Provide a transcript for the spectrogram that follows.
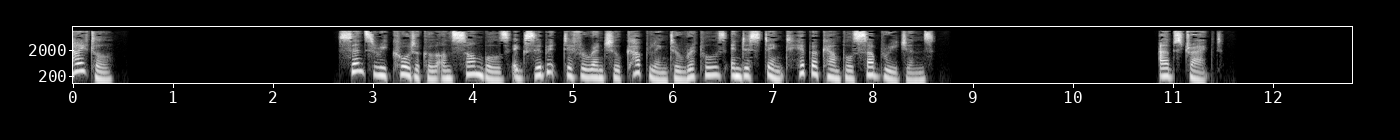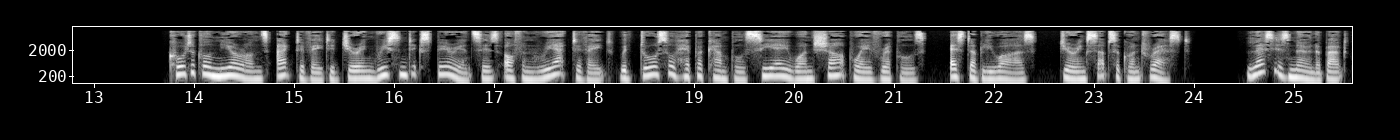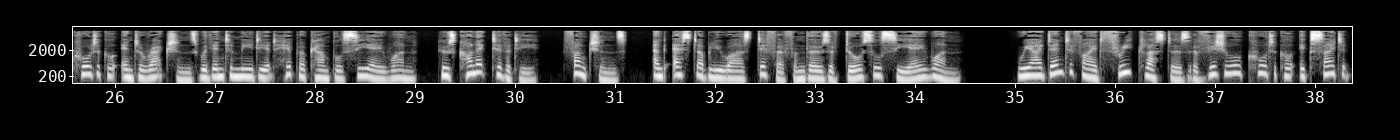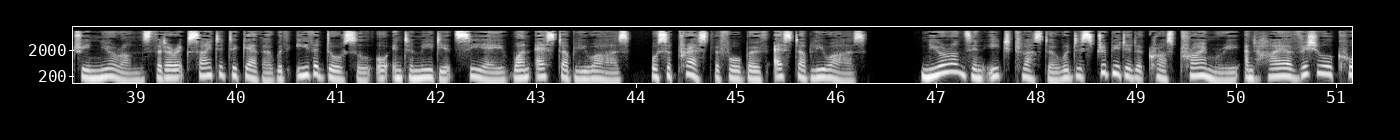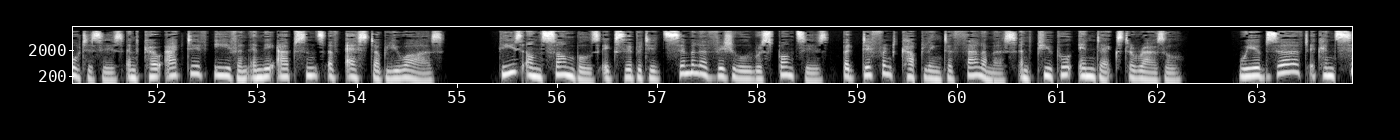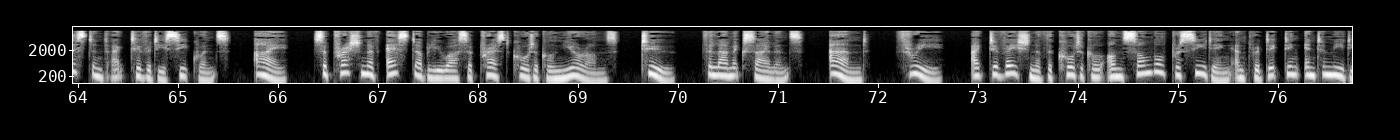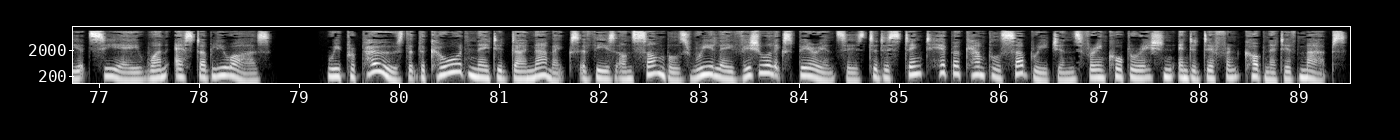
Title Sensory cortical ensembles exhibit differential coupling to ripples in distinct hippocampal subregions. Abstract Cortical neurons activated during recent experiences often reactivate with dorsal hippocampal CA1 sharp wave ripples, SWRs, during subsequent rest. Less is known about cortical interactions with intermediate hippocampal CA1, whose connectivity, functions, and SWRs differ from those of dorsal CA1. We identified three clusters of visual cortical excitatory neurons that are excited together with either dorsal or intermediate CA1 SWRs, or suppressed before both SWRs. Neurons in each cluster were distributed across primary and higher visual cortices and coactive even in the absence of SWRs. These ensembles exhibited similar visual responses but different coupling to thalamus and pupil indexed arousal. We observed a consistent activity sequence I. Suppression of SWR suppressed cortical neurons, 2. Thalamic silence, and 3. Activation of the cortical ensemble preceding and predicting intermediate CA1 SWRs we propose that the coordinated dynamics of these ensembles relay visual experiences to distinct hippocampal subregions for incorporation into different cognitive maps.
